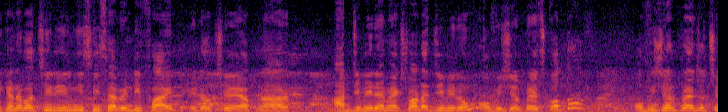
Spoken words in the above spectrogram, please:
এখানে পাচ্ছি রিয়েলমি সি সেভেন্টি ফাইভ এটা হচ্ছে আপনার আট জিবি র্যাম একশো আঠাশ জিবি রুম অফিসিয়াল প্রাইস কত? অফিসিয়াল প্রাইস হচ্ছে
